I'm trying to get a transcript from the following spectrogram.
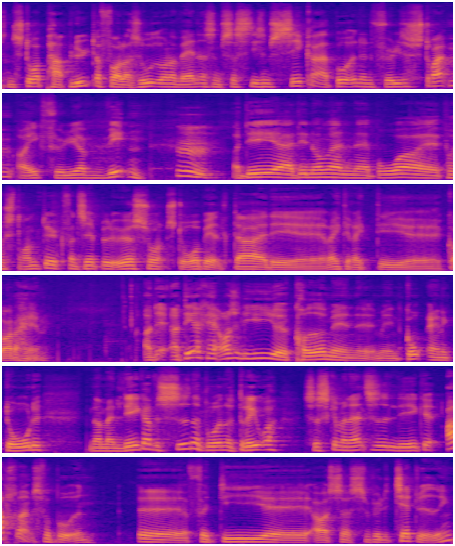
sådan en stor paraply, der folder sig ud under vandet, som så ligesom sikrer, at båden den følger strømmen og ikke følger vinden. Mm. Og det er, det er noget, man øh, bruger øh, på strømdyk, for eksempel Øresund, Storebælt. Der er det øh, rigtig, rigtig øh, godt at have. Og, det, og der kan jeg også lige øh, krydre med en, øh, med en god anekdote. Når man ligger ved siden af båden og driver, så skal man altid ligge opstrøms for båden. Øh, fordi, øh, og så selvfølgelig tæt ved, ikke?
